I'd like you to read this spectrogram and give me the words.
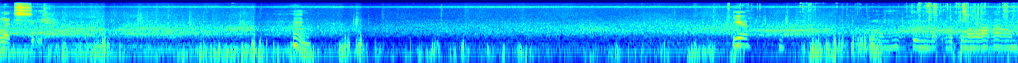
Let's see. Hmm. Yeah. Doing anything but looking around.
